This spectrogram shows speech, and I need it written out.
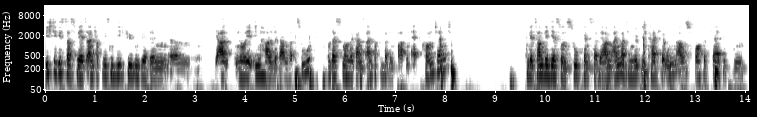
Wichtig ist, dass wir jetzt einfach wissen, wie fügen wir denn ähm, ja, neue Inhalte dann dazu und das machen wir ganz einfach über den Button Add Content. Und jetzt haben wir hier so ein Suchfenster. Wir haben einmal die Möglichkeit hier unten aus vorgefertigten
